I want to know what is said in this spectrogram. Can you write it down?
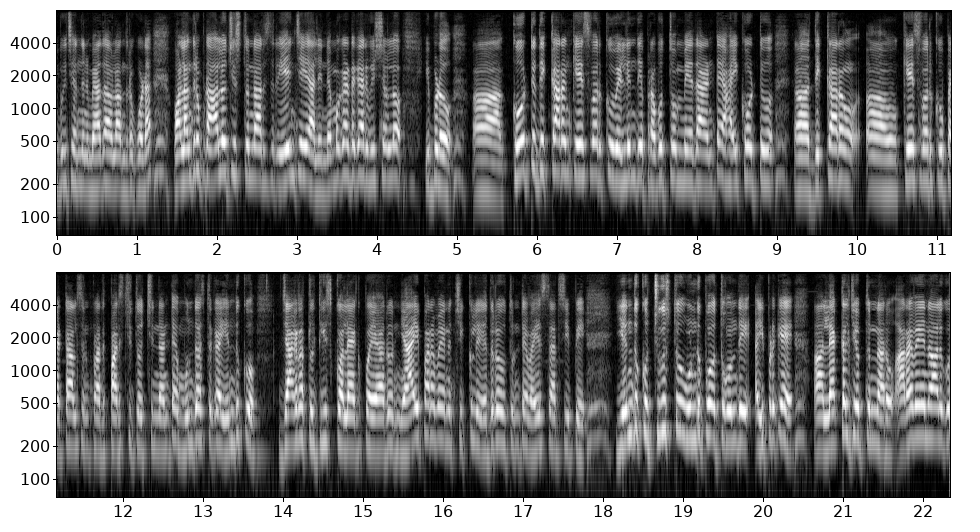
వైసీపీకి చెందిన మేధావులందరూ కూడా వాళ్ళందరూ ఇప్పుడు ఆలోచిస్తున్నారు సరే ఏం చేయాలి? నిమ్మగడ్డ గారి విషయంలో ఇప్పుడు కోర్టు ధిక్కారం కేసు వరకు వెళ్ళింది ప్రభుత్వం మీద అంటే హైకోర్టు ధిక్కారం కేసు వరకు పెట్టాల్సిన పరిస్థితి వచ్చిందంటే ముందస్తుగా ఎందుకు జాగ్రత్తలు తీసుకోలేకపోయారు? న్యాయపరమైన చిక్కులు ఎదురవుతుంటే వైఎస్ఆర్సీపీ ఎందుకు చూస్తూ ఉండిపోతుంది? ఇప్పటికే లెక్కలు చెప్తున్నారు. అరవై నాలుగు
